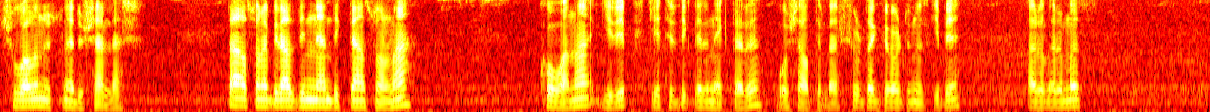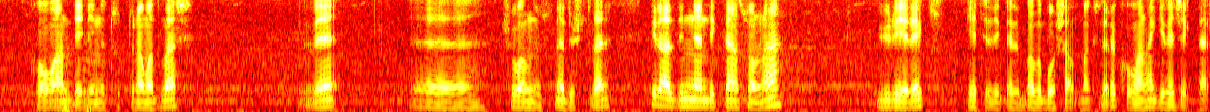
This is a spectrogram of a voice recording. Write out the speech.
çuvalın üstüne düşerler. Daha sonra biraz dinlendikten sonra kovana girip getirdikleri nektarı boşaltırlar. Şurada gördüğünüz gibi arılarımız kovan deliğini tutturamadılar ve eee, çuvalın üstüne düştüler. Biraz dinlendikten sonra yürüyerek getirdikleri balı boşaltmak üzere kovana girecekler.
